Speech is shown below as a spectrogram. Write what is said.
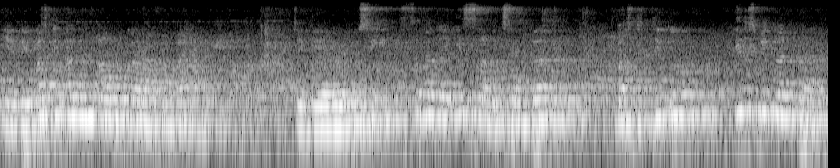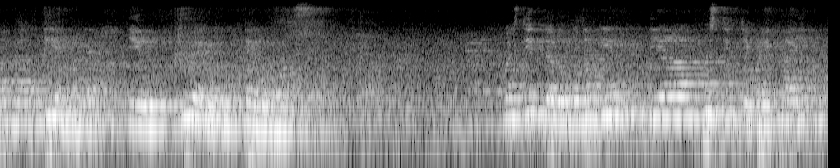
yaitu Masjid Agung Al-Mukarram Amanah. Jadi berfungsi sebagai Islamic Center, masjid itu diresmikan pada tanggal 3 Maret Juli 2013. Masjid Darul Mutakin ialah Masjid Jebel Kai,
